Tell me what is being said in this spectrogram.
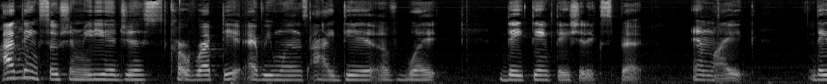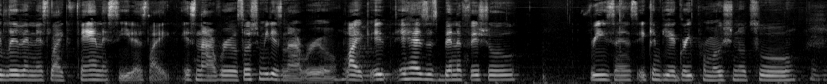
I think social media just corrupted everyone's idea of what they think they should expect. And like they live in this like fantasy that's like it's not real. Social media is not real. Like it, it has its beneficial reasons. It can be a great promotional tool. Mm-hmm.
